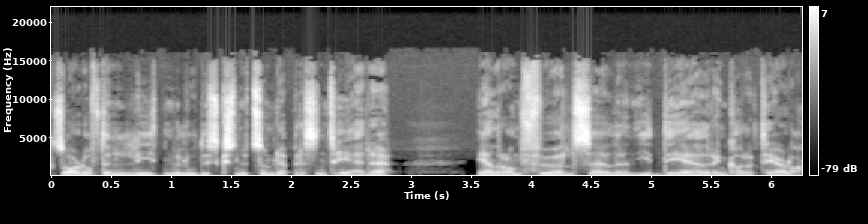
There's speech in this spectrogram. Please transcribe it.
så har du ofte en liten melodisk snutt som representerer en eller annen følelse eller en idé eller en karakter, da.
